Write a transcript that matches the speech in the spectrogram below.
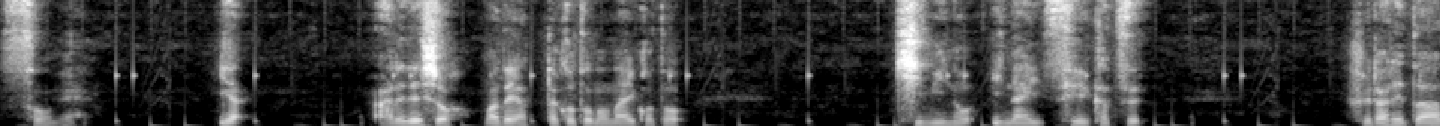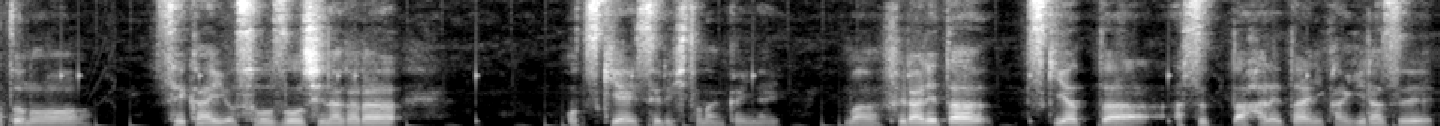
そうね。いや、あれでしょ。まだやったことのないこと。君のいない生活。振られた後の世界を想像しながらお付き合いする人なんかいない。まあ、振られた、付き合った、焦った、晴れたに限らず、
